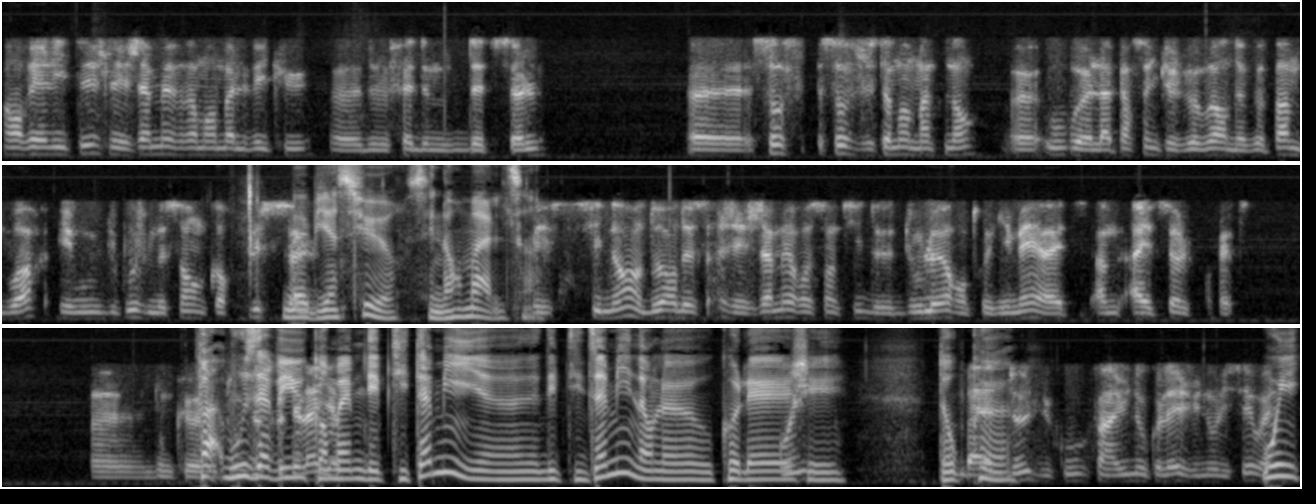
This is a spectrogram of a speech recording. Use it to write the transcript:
En réalité, je l'ai jamais vraiment mal vécu, euh, de le fait d'être seul. Euh, sauf, sauf justement maintenant, euh, où euh, la personne que je veux voir ne veut pas me voir et où du coup je me sens encore plus Mais seul. bien sûr, c'est normal ça. Mais sinon, en dehors de ça, j'ai jamais ressenti de douleur entre guillemets à être, à, être seul en fait. Euh, donc, euh, Enfin, vous avez eu quand a- même des petites amies, euh, des petites amies dans le au collège Oui. et donc. bah, euh, deux du coup, enfin une au collège, une au lycée. Ouais. Oui,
